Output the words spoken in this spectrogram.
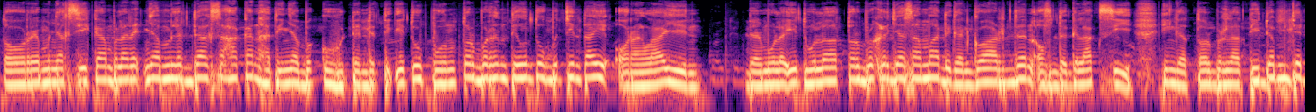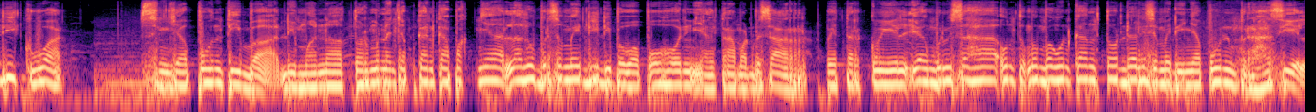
Thor yang menyaksikan planetnya meledak seakan hatinya beku dan detik itu pun Thor berhenti untuk mencintai orang lain. Dan mulai itulah Thor bekerja sama dengan Guardian of the Galaxy hingga Thor berlatih dan menjadi kuat. Senja pun tiba di mana Thor menancapkan kapaknya lalu bersemedi di bawah pohon yang teramat besar. Peter Quill yang berusaha untuk membangunkan Thor dari semedinya pun berhasil.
